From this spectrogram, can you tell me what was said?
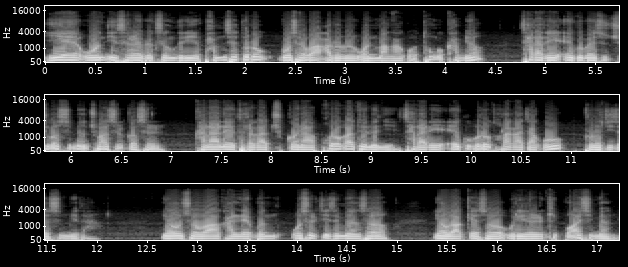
이에 온 이스라엘 백성들이 밤새도록 모세와 아론을 원망하고 통곡하며 차라리 애굽에서 죽었으면 좋았을 것을 가난에 들어가 죽거나 포로가 되느니 차라리 애굽으로 돌아가자고 부르짖었습니다. 여호수와 갈렙은 옷을 찢으면서 여호와께서 우리를 기뻐하시면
